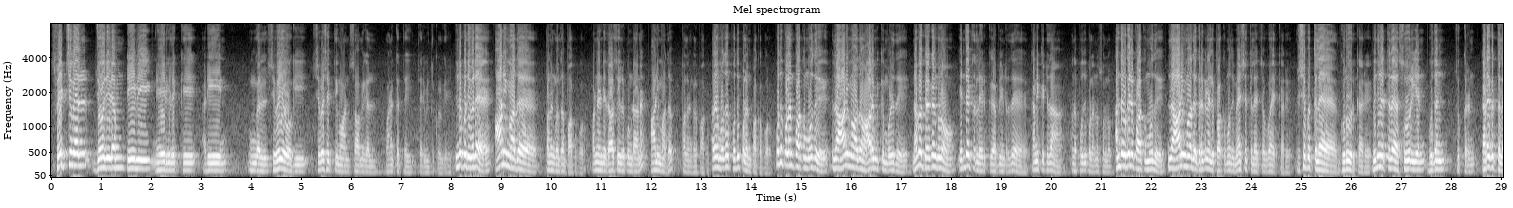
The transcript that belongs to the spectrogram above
ஸ்பிரிச்சுவல் ஜோதிடம் டிவி நேயர்களுக்கு அடியேன் உங்கள் சிவயோகி சிவசக்திமான் சுவாமிகள் வணக்கத்தை தெரிவித்துக் கொள்கிறேன். இந்த பதிவில் ஆணி மாத பலன்கள் தான் பார்க்க போறோம். பன்னெண்டு ராசிகளுக்கு உண்டான ஆணி மாத பலன்கள் பார்க்க அதில் முதல் பொது பலன் பார்க்க போறோம். பொது பலன் பார்க்கும்போது இந்த ஆணி மாதம் ஆரம்பிக்கும் பொழுது நவ கிரகங்களும் எந்த இடத்துல இருக்கு அப்படின்றத கணக்கிட்டு தான் அந்த பொது பலனும் சொல்லும். அந்த வகையில் பார்க்கும்போது இந்த ஆணி மாத கிரகநிலை பார்க்கும்போது மேஷத்துல செவ்வாய் இருக்காரு. ரிஷபத்துல குரு இருக்காரு. மிதினத்தில் சூரியன் புதன் சுக்கிரன் கடகத்துல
